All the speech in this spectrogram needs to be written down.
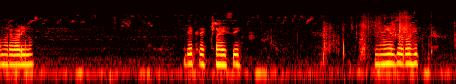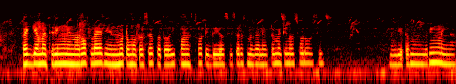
અમારા વાડીનું દેખરેખ ભાઈ છે. અહીંયા જો રોહિત ભાગ્યમાંથી રીંગણીનો રોપ લાવી અને મોટો મોટો સરપો તો એ પણ છોટી ગયો છે સરસ મજાને ટમેટીનો છોડવો છે બે ટમ રીંગણીના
